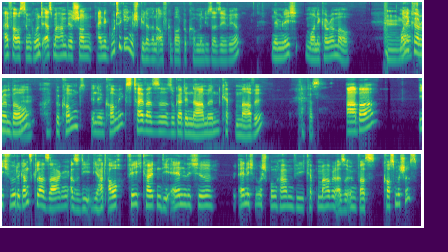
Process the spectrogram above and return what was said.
Einfach aus dem Grund, erstmal haben wir schon eine gute Gegenspielerin aufgebaut bekommen in dieser Serie. Nämlich Monica Rambeau. Mhm, Monica ja, Rambeau ja bekommt in den Comics teilweise sogar den Namen Captain Marvel. Ach, krass. Aber ich würde ganz klar sagen, also die, die hat auch Fähigkeiten, die ähnliche, ähnlichen Ursprung haben wie Captain Marvel, also irgendwas Kosmisches.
